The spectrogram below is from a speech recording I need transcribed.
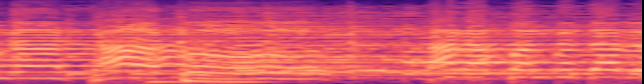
ના ઠાકોર તારા બંધ દરવાજા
